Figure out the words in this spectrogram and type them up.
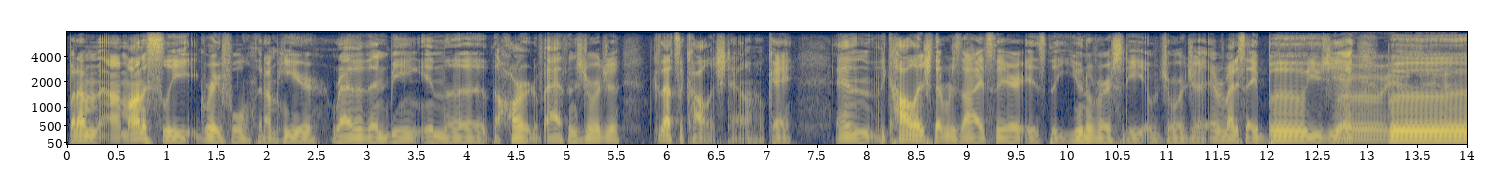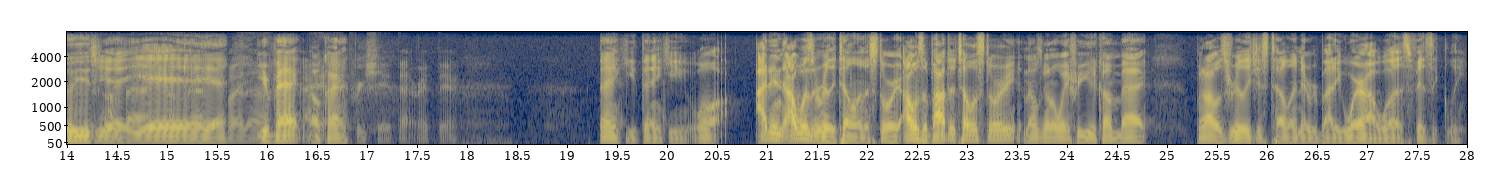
But I'm I'm honestly grateful that I'm here rather than being in the the heart of Athens, Georgia, because that's a college town, okay? And the college that resides there is the University of Georgia. Everybody say boo UGA. Boo, Boo, UGA. UGA. I'm back, I'm Yeah, back, yeah. but, uh, You're back? I- I Okay. appreciate that right there. Thank you, thank you. Well, I didn't. I wasn't really telling a story. I was about to tell a story, and I was gonna wait for you to come back, but I was really just telling everybody where I was physically.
